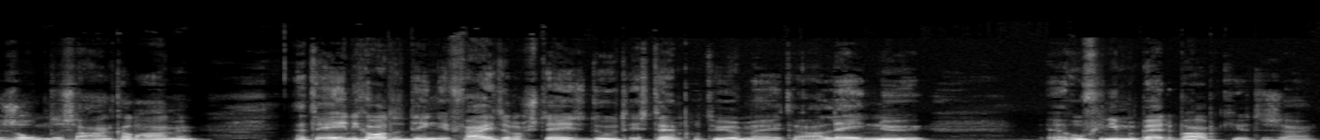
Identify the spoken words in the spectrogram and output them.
zondes aan kan hangen. Het enige wat het ding in feite nog steeds doet, is temperatuur meten. Alleen nu hoef je niet meer bij de barbecue te zijn.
